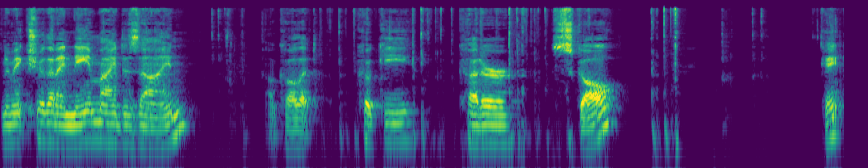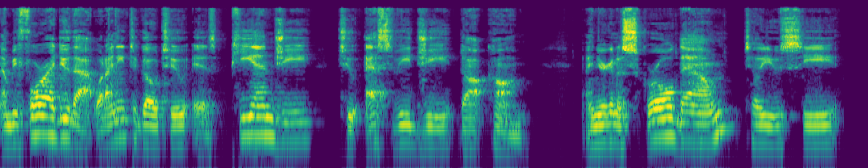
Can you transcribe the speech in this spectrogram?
I'm going to make sure that I name my design. I'll call it Cookie Cutter Skull. Okay, now before I do that, what I need to go to is png to svg.com. And you're going to scroll down till you see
